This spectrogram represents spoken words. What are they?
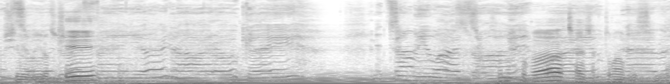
보시면 이렇게 라이트가 잘 작동하고 있습니다.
